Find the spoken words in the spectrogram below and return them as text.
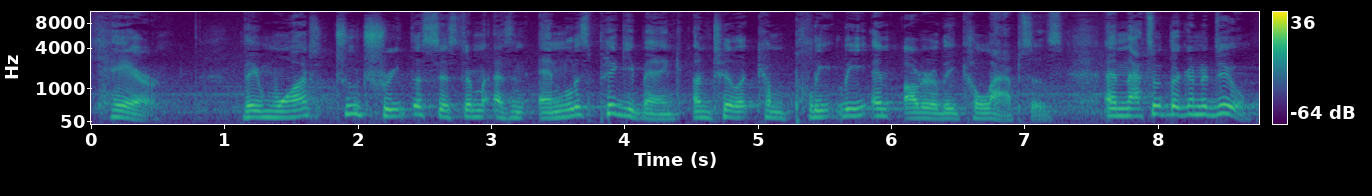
care. They want to treat the system as an endless piggy bank until it completely and utterly collapses. And that's what they're going to do.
